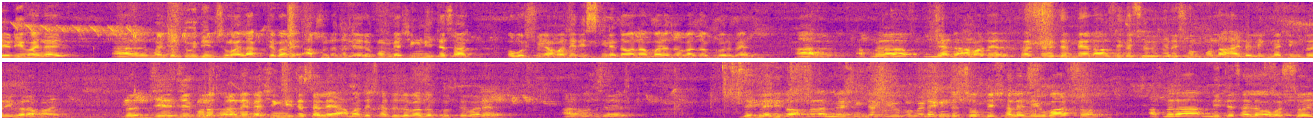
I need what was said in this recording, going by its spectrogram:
রেডি হয় নাই। আর হয়তো দুই দিন সময় লাগতে পারে। আপনারা যদি এরকম মেশিন নিতে চান, অবশ্যই আমাদের স্ক্রিনে দেওয়া নাম্বারে যোগাযোগ করবেন। আর আপনারা ম্যান আমাদের ফ্যাক্টরিতে ম্যানুয়াল থেকে শুরু করে সম্পূর্ণ হাইড্রোলিক মেশিন তৈরি করা হয়। যে যে কোনো ধরনের মেশিন নিতে চাইলে আমাদের সাথে যোগাযোগ করতে পারে আর হচ্ছে দেখলেনই তো আপনারা মেশিনটা কীরকম? এটা কিন্তু চব্বিশ সালে নিউ ভার্সন আপনারা নিতে চাইলে অবশ্যই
